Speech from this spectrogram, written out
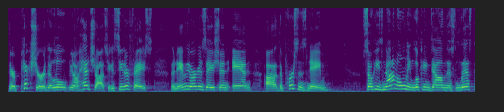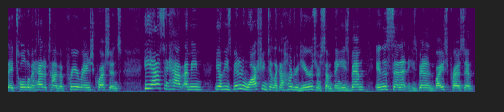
their picture, their little you know headshot, so you can see their face, the name of the organization, and uh, the person's name. So he's not only looking down this list they told him ahead of time of prearranged questions, he has to have, I mean, you know, he's been in Washington like 100 years or something. He's been in the Senate, he's been a vice president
